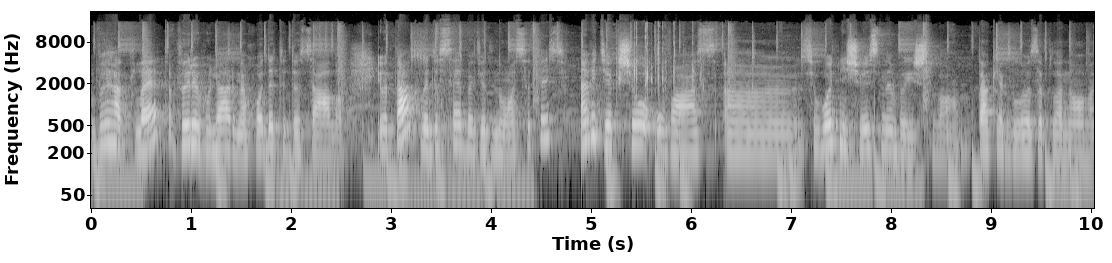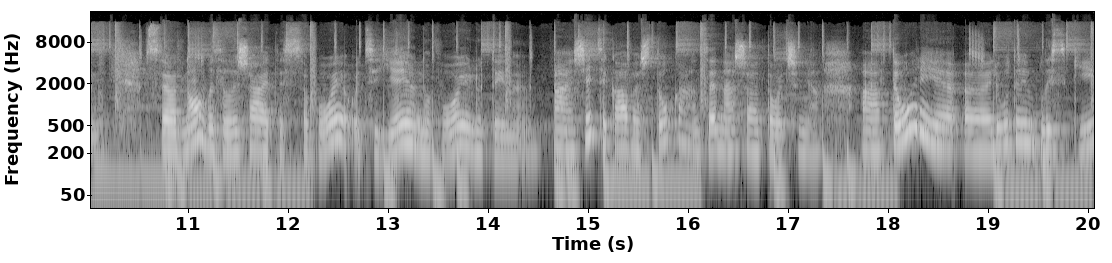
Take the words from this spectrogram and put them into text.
ви атлет, ви регулярно ходите до залу. І отак ви до себе відноситесь, навіть якщо у вас е, сьогодні щось не вийшло, так як було заплановано, все одно ви залишаєтесь собою оцією новою людиною. А ще цікава штука це наше оточення. А в теорії е, люди близькі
